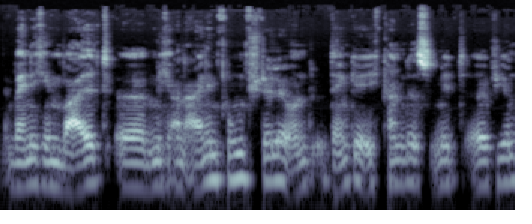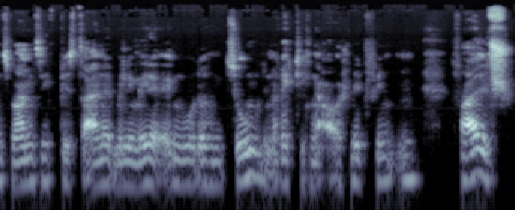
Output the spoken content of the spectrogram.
Wenn ich im Wald äh, mich an einen Punkt stelle und denke, ich kann das mit äh, 24 bis 300 Millimeter irgendwo durch den Zoom den richtigen Ausschnitt finden, falsch.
